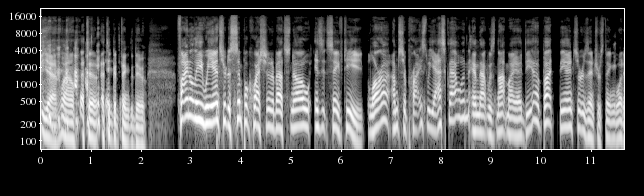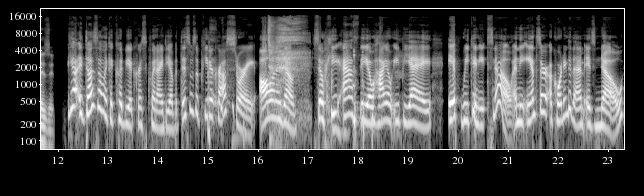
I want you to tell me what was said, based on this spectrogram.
Yeah, well, that's a that's a good thing to do. Finally, we answered a simple question about snow. Is it safe to eat? Laura, I'm surprised we asked that one, and that was not my idea, but the answer is interesting. What is it? Yeah, it does sound like it could be a Chris Quinn idea, but this was a Peter Krouse story all on his own. So he asked the Ohio EPA if we can eat snow. And the answer, according to them, is no.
